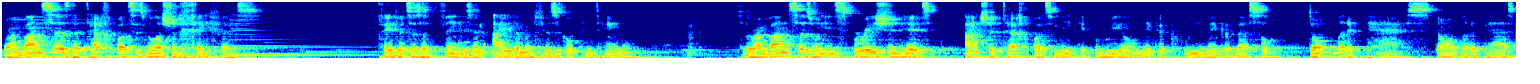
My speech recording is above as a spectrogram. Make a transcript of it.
The Ramban says that techbatz is Milashon chayfetz. Chayfetz is a thing, is an item, a physical container. So the Ramban says when inspiration hits, ad shetechbatz, make it real, make a clean, make a vessel. Don't let it pass. Don't let it pass.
